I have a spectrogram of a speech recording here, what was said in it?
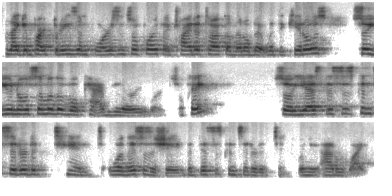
like in part threes and fours and so forth. I try to talk a little bit with the kiddos so you know some of the vocabulary words, okay? So yes, this is considered a tint. Well, this is a shade, but this is considered a tint when you add white,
